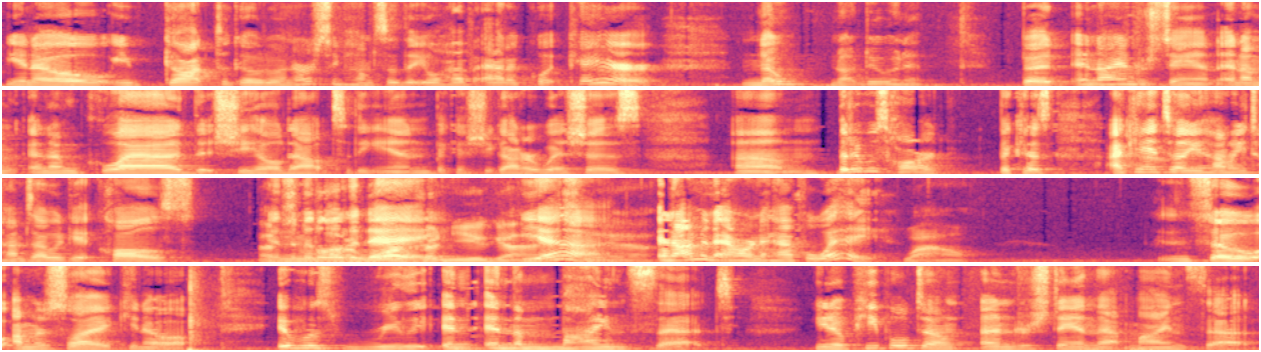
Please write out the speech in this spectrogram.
you know you've got to go to a nursing home so that you'll have adequate care no not doing it but and i understand and i'm and i'm glad that she held out to the end because she got her wishes um, but it was hard because i can't tell you how many times i would get calls in That's the a middle of the day work on you guys, yeah. yeah. and i'm an hour and a half away Wow. and so I'm just like, you know, it was really in in the mindset. You know, people don't understand that mindset.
